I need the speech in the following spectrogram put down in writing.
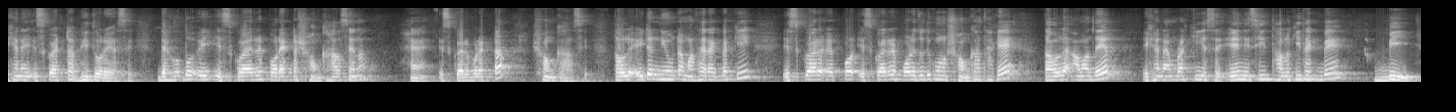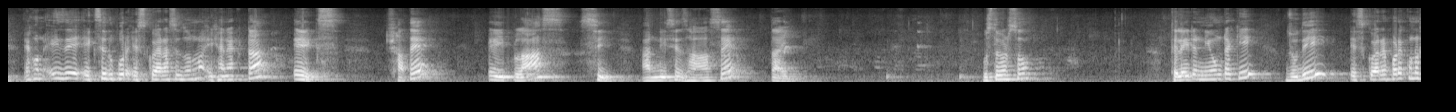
এখানে স্কোয়ারটা ভিতরে আছে। দেখো তো, এই স্কোয়ারের পরে একটা সংখ্যা আছে না? হ্যাঁ স্কোয়ারের পর একটা সংখ্যা আছে। তাহলে এইটার নিয়মটা মাথায় রাখবে কি? স্কোয়ারের পর স্কোয়ারের পরে যদি কোনো সংখ্যা থাকে, তাহলে আমাদের এখানে আমরা কি আছে? এ নিছি, তাহলে কি থাকবে? বি এখন এই যে এক্সের উপর স্কোয়ার আছে জন্য, এখানে একটা এক্স সাথে এই প্লাস সি আর নিচে যা আছে, তাই। বুঝতে পারছ? তাহলে এটা নিয়মটা কি? যদি স্কোয়ারের পরে কোনো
